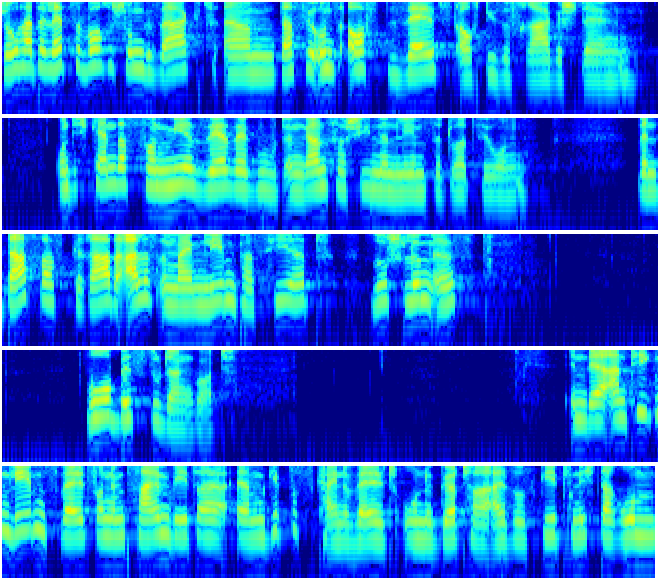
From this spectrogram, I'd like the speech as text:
Joe hatte letzte Woche schon gesagt, ähm, dass wir uns oft selbst auch diese Frage stellen. Und ich kenne das von mir sehr, sehr gut in ganz verschiedenen Lebenssituationen. Wenn das, was gerade alles in meinem Leben passiert, so schlimm ist, wo bist du dann, Gott? In der antiken Lebenswelt von dem Psalmbeter ähm, gibt es keine Welt ohne Götter. Also es geht nicht darum,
